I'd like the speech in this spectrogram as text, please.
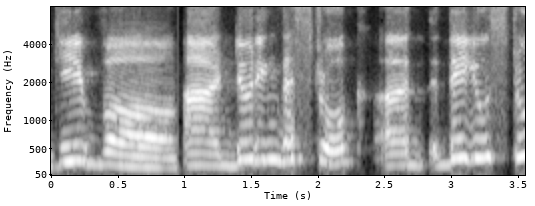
give uh, uh, during the stroke uh, they used to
